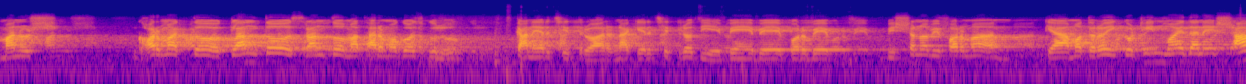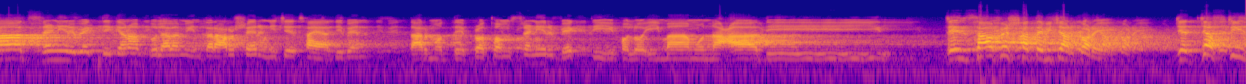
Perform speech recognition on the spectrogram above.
মানুষ ঘরমাক্ত, ক্লান্ত, শ্রান্ত মাথার মগজগুলো কানের ছিদ্র আর নাকের ছিদ্র দিয়ে বেয়ে বেয়ে পড়বে। বিশ্বনবী ফরমান কেয়ামতের ওই কঠিন ময়দানে সাত শ্রেণির ব্যক্তি কেন আব্বুল আলমিন তার নিচে ছায়া দিবেন? তার মধ্যে প্রথম শ্রেণির ব্যক্তি হলো ইমামুন যে ইনসাফের সাথে বিচার করে যে জাস্টিস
